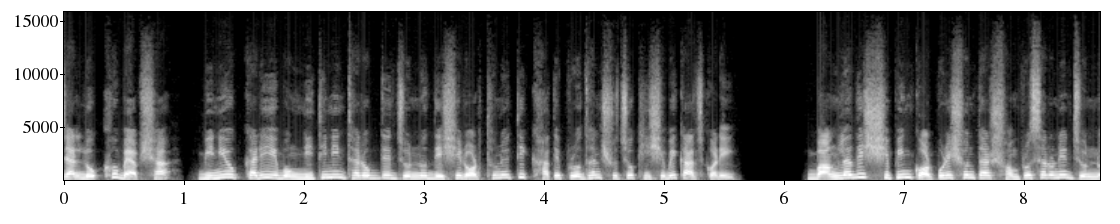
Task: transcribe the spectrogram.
যার লক্ষ্য ব্যবসা, বিনিয়োগকারী এবং নীতি নির্ধারকদের জন্য দেশের অর্থনৈতিক খাতে প্রধান সূচক হিসেবে কাজ করে। বাংলাদেশ শিপিং কর্পোরেশন তার সম্প্রসারণের জন্য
